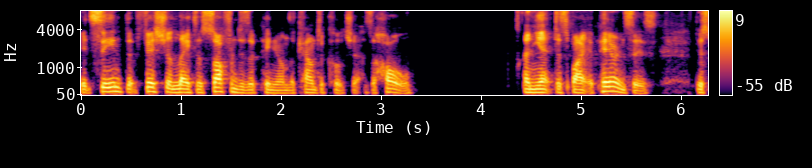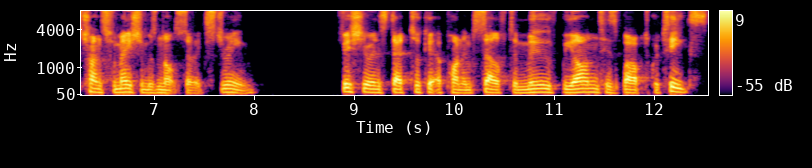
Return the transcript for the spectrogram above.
it seemed that Fisher later softened his opinion on the counterculture as a whole. And yet, despite appearances, this transformation was not so extreme. Fisher instead took it upon himself to move beyond his barbed critiques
